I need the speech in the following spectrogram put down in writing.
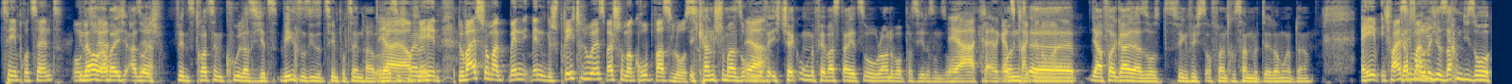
10 Prozent ungefähr. Genau, aber ich, also Ja. ich find's trotzdem cool, dass ich jetzt wenigstens diese 10% habe. ja, weißt ja, ich auf jeden Du weißt schon mal, wenn, wenn ein Gespräch drüber ist, weißt schon mal grob, was los Ich kann schon mal so Ja. ungefähr, ich check ungefähr, was da jetzt so roundabout passiert ist und so. Ja, ganz und, Nummer. äh, ja, voll geil. Also deswegen finde ich es auch voll interessant mit der Domrep da. Ey, ich weiß Gab nicht, es man, irgendwelche Sachen, die so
